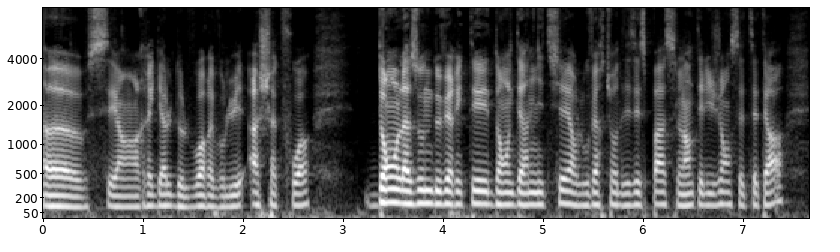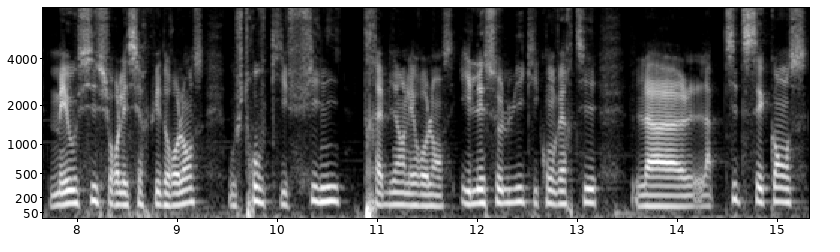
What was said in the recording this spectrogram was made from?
Euh, c'est un régal de le voir évoluer à chaque fois dans la zone de vérité, dans le dernier tiers, l'ouverture des espaces, l'intelligence, etc. Mais aussi sur les circuits de relance, où je trouve qu'il finit très bien les relances. Il est celui qui convertit la, petite séquence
